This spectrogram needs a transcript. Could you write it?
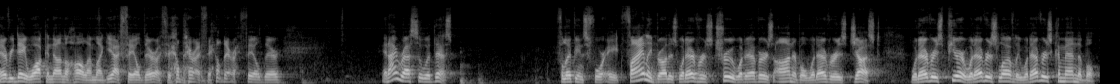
Every day walking down the hall, I'm like, yeah, I failed there, I failed there, I failed there, I failed there. And I wrestle with this. Philippians 4 8. Finally, brothers, whatever is true, whatever is honorable, whatever is just, whatever is pure, whatever is lovely, whatever is commendable,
